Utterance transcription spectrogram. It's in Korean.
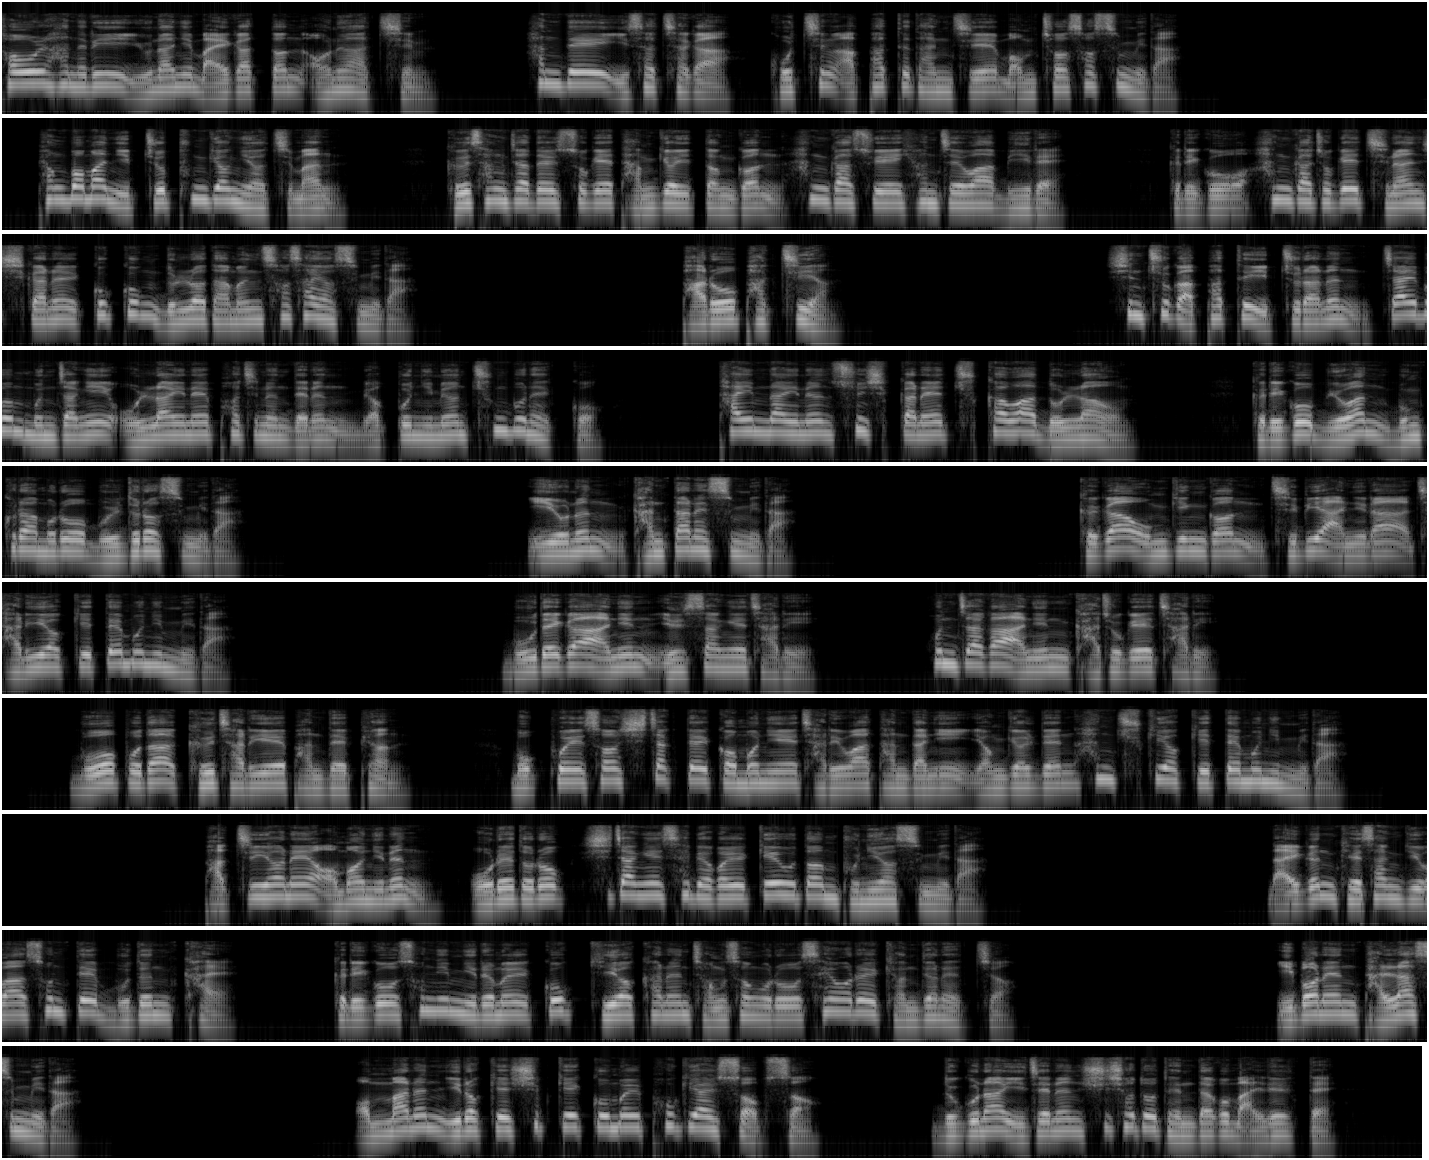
서울 하늘이 유난히 맑았던 어느 아침, 한 대의 이사차가 고층 아파트 단지에 멈춰 섰습니다. 평범한 입주 풍경이었지만 그 상자들 속에 담겨 있던 건 한 가수의 현재와 미래, 그리고 한 가족의 지난 시간을 꾹꾹 눌러 담은 서사였습니다. 바로 박지연. 신축 아파트 입주라는 짧은 문장이 온라인에 퍼지는 데는 몇 분이면 충분했고, 타임라인은 순식간에 축하와 놀라움, 그리고 묘한 뭉클함으로 물들었습니다. 이유는 간단했습니다. 그가 옮긴 건 집이 아니라 자리였기 때문입니다. 무대가 아닌 일상의 자리, 혼자가 아닌 가족의 자리. 무엇보다 그 자리의 반대편, 목포에서 시작될 거머니의 자리와 단단히 연결된 한 축이었기 때문입니다. 박지현의 어머니는 오래도록 시장의 새벽을 깨우던 분이었습니다. 낡은 계산기와 손때 묻은 칼, 그리고 손님 이름을 꼭 기억하는 정성으로 세월을 견뎌냈죠. 이번엔 달랐습니다. 엄마는 이렇게 쉽게 꿈을 포기할 수 없어. 누구나 이제는 쉬셔도 된다고 말릴 때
